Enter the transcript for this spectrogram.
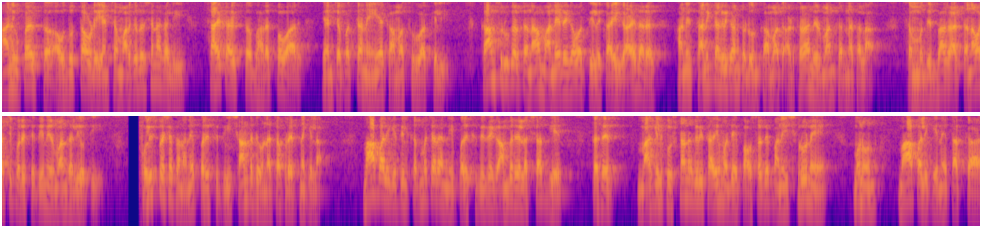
आणि उपायुक्त अवधूत तावडे यांच्या मार्गदर्शनाखाली सहाय्यक आयुक्त भारत पवार यांच्या पथकाने या कामास सुरुवात केली. काम सुरू करताना मानेरे गावातील काही गाळेधारक आणि स्थानिक नागरिकांकडून कामात अडथळा निर्माण करण्यात आला. संबंधित भागात तणावाची परिस्थिती निर्माण झाली होती. पोलीस प्रशासनाने परिस्थिती शांत ठेवण्याचा प्रयत्न केला. महापालिकेतील कर्मचाऱ्यांनी परिस्थितीचे गांभीर्य लक्षात घेत तसेच मागील कृष्णानगरी चाळीमध्ये पावसाचे पाणी शिरू नये म्हणून महापालिकेने तात्काळ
